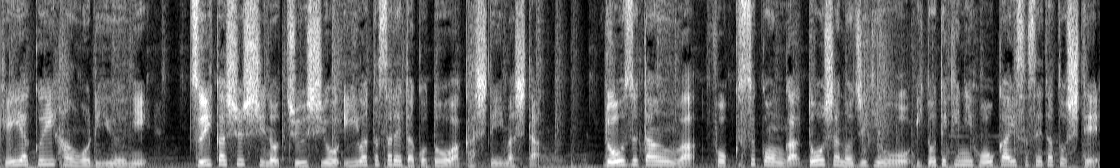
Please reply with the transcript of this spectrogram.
契約違反を理由に追加出資の中止を言い渡されたことを明かしていました。ローズタウンはフォックスコンが同社の事業を意図的に崩壊させたとして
